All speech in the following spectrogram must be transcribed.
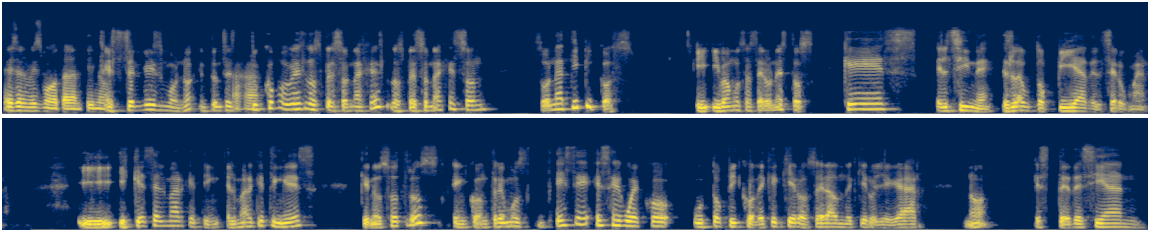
Es el mismo Tarantino. Es el mismo, ¿no? Entonces, Ajá. ¿tú cómo ves los personajes? Los personajes son, son atípicos. Y, y, vamos a ser honestos. ¿Qué es el cine? Es la utopía del ser humano. ¿Y, y qué es el marketing? El marketing es que nosotros encontremos ese, ese hueco utópico de qué quiero ser, a dónde quiero llegar, ¿no? Este, decían,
